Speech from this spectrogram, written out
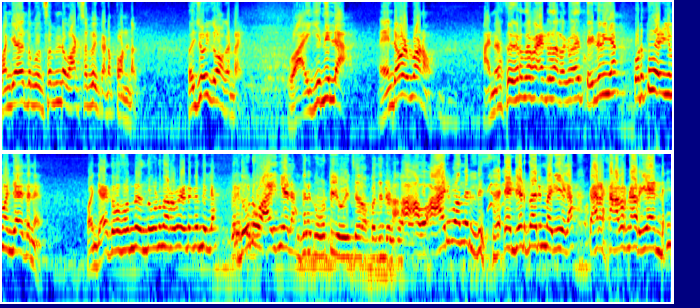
പഞ്ചായത്ത് പ്രസിഡന്റ് വാട്സപ്പിൽ കിടപ്പുണ്ട്. പരിശോധിച്ച് നോക്കട്ടെ. വായിക്കുന്നില്ല. അതിന്റെ കുഴപ്പമാണോ? അനധികൃതമായിട്ട് നടക്കുന്നത് തെളിവ് ഞാൻ കൊടുത്തു കഴിഞ്ഞു പഞ്ചായത്തിന്. പഞ്ചായത്ത് പ്രസിഡന്റ് എന്തുകൊണ്ട് നടപടി എടുക്കുന്നില്ല? എന്തുകൊണ്ട് വായിക്കല ആരും വന്നില്ല എന്റെ അടുത്ത് ആരും വരികയില്ല. കാരണം അവർക്ക് അറിയാൻ എന്റെ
